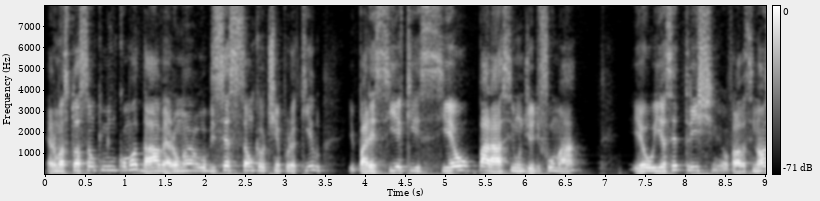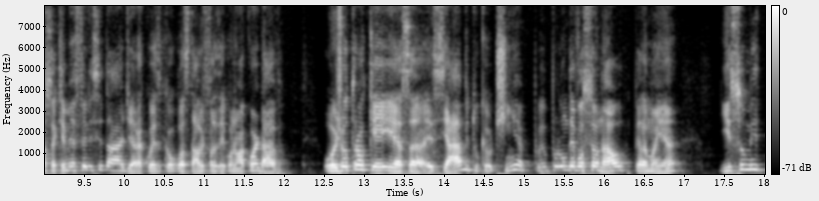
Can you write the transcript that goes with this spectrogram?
era uma situação que me incomodava, era uma obsessão que eu tinha por aquilo e parecia que se eu parasse um dia de fumar, eu ia ser triste. Eu falava assim, nossa, aqui é minha felicidade, era coisa que eu gostava de fazer quando eu acordava. Hoje eu troquei essa, esse hábito que eu tinha por, um devocional pela manhã. Isso me,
